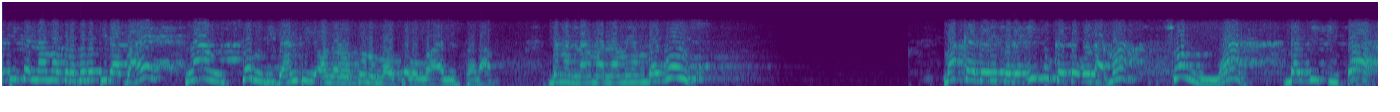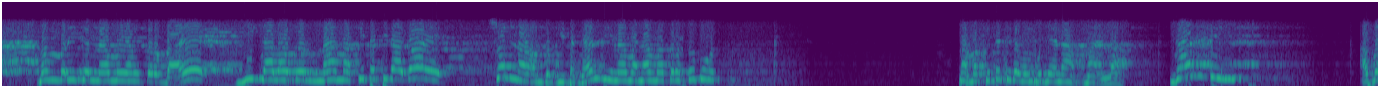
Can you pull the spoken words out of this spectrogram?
ketika nama tersebut tidak baik, langsung diganti oleh Rasulullah Wasallam dengan nama-nama yang bagus. Maka daripada itu kata ulama, sunnah bagi kita memberikan nama yang terbaik jikalaupun nama kita tidak baik. Sunnah untuk kita ganti nama-nama tersebut. Nama kita tidak mempunyai makna. Ganti. Apa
